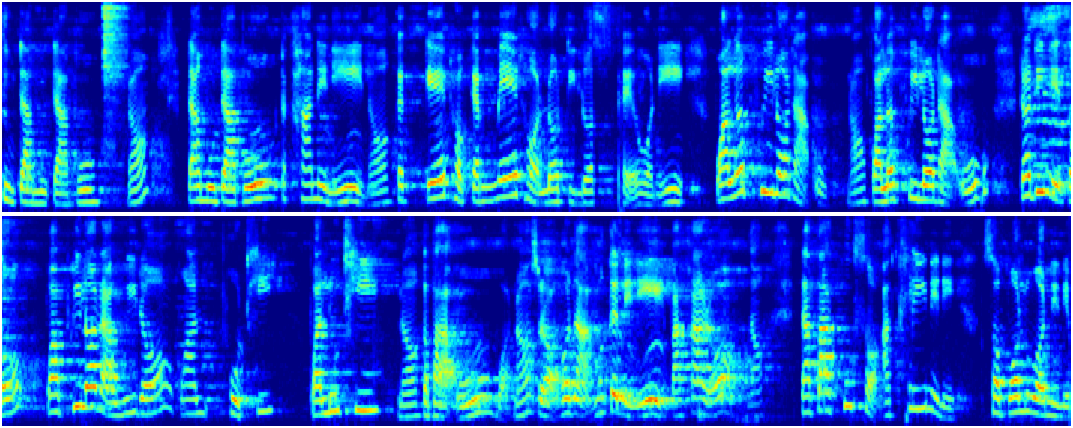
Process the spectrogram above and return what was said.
တုတာမူတာဘိုးနော်တာမူတာဘိုးတခါနေနေနော်ကကဲထော်ကမဲထော်လော်တီလော့စဖဲဟောနေပွာလဖွီလော့တာအိုနော်ပွာလဖွီလော့တာအိုတော့ဒီနေတော့ပွာဖွီလော့တာဝီတော့ပွာဖို့ထီပွာလူထီနော်ကပါအိုပေါ့နော်ဆိုတော့ဟောနာမကနေနေဘာခါတော့နော်တာတာခုဆော်အခလီနေနေဆော်ပေါ်လူော်နေနေ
